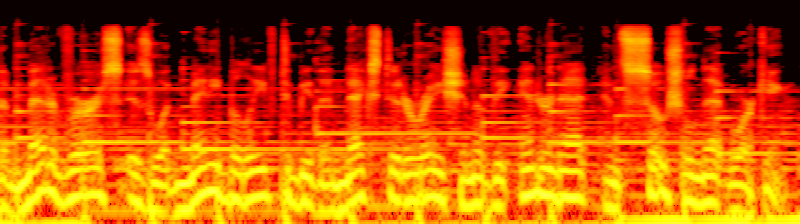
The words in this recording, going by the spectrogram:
The metaverse is what many believe to be the next iteration of the internet and social networking.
